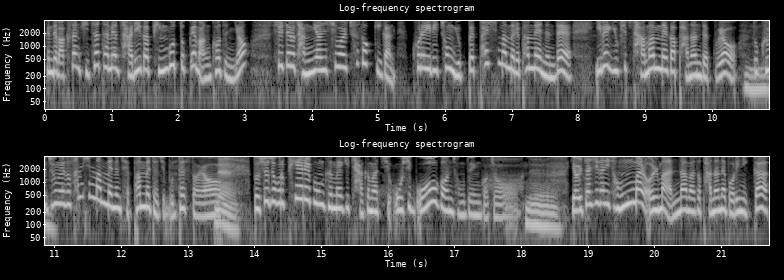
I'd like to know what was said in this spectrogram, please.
근데 막상 기차 타면 자리가 빈 곳도 꽤 많거든요. 실제로 작년 10월 추석 기간 코레일이 총 680만 매를 판매했는데 264만 매가 반환됐고요. 또그 중에서 30만 매는 재판매되지 못했어요. 네. 노쇼적으로 피해를 본 금액이 자그마치 55억 원 정도인 거죠. 네. 열차 시간이 정말 얼마 안 남아서 반환해 버리니까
